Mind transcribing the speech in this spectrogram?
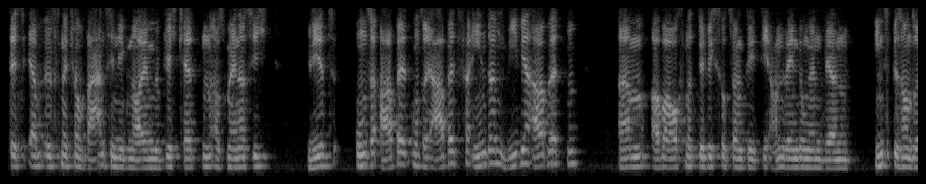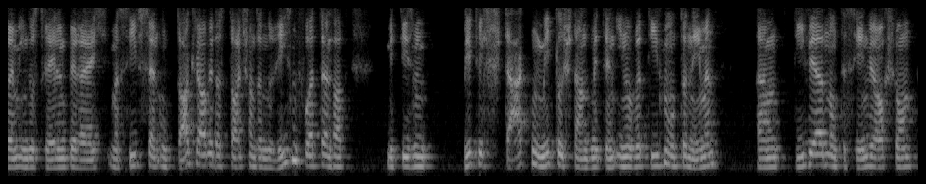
das eröffnet schon wahnsinnig neue Möglichkeiten aus meiner Sicht, wird unsere Arbeit, unsere Arbeit verändern, wie wir arbeiten, ähm, aber auch natürlich sozusagen die, die Anwendungen werden insbesondere im industriellen Bereich massiv sein. Und da glaube ich, dass Deutschland einen Riesenvorteil hat mit diesem wirklich starken Mittelstand, mit den innovativen Unternehmen, ähm, die werden, und das sehen wir auch schon,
